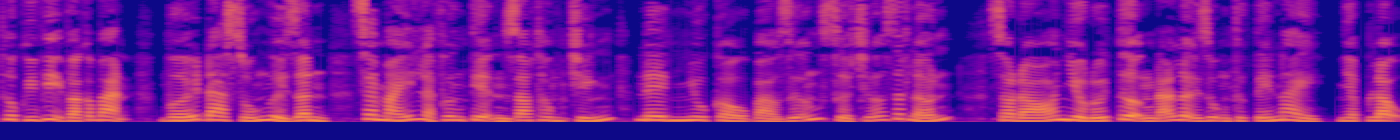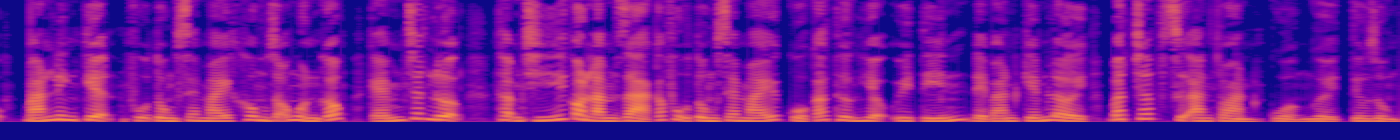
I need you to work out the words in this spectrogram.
Thưa quý vị và các bạn, với đa số người dân, xe máy là phương tiện giao thông chính nên nhu cầu bảo dưỡng sửa chữa rất lớn. Do đó, nhiều đối tượng đã lợi dụng thực tế này nhập lậu, bán linh kiện, phụ tùng xe máy không rõ nguồn gốc, kém chất lượng, thậm chí còn làm giả các phụ tùng xe máy của các thương hiệu uy tín để bán kiếm lời, bất chấp sự an toàn của người tiêu dùng.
